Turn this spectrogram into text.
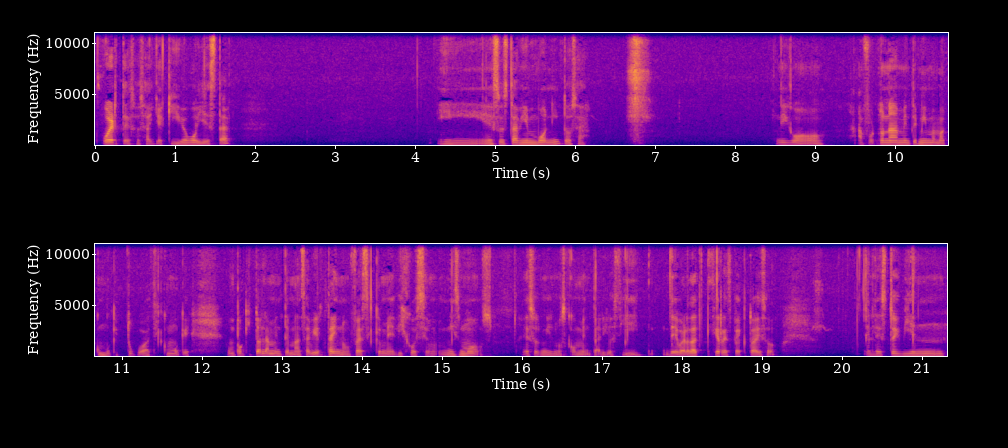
fuertes, o sea, y aquí yo voy a estar. Y eso está bien bonito, o sea. Digo, afortunadamente mi mamá como que tuvo así como que un poquito la mente más abierta y no fue así que me dijo esos mismos esos mismos comentarios y de verdad que respecto a eso le estoy bien,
